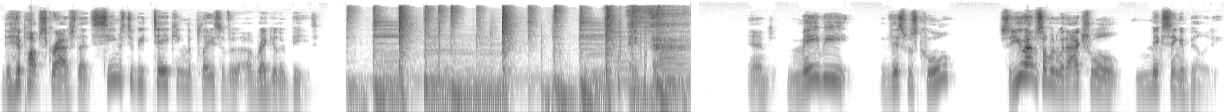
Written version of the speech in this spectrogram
the hip hop scratch that seems to be taking the place of a, a regular beat. And maybe this was cool. So you have someone with actual mixing ability,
